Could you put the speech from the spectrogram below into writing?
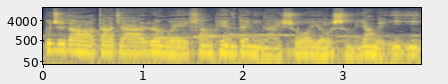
不知道大家认为相片对你来说有什么样的意义？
